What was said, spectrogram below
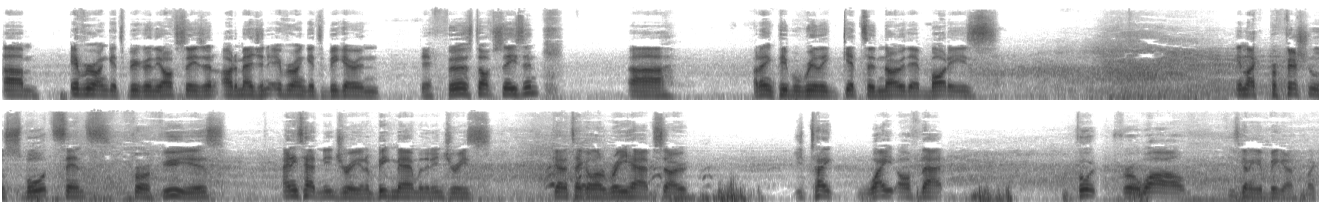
Um, everyone gets bigger in the off season. I would imagine everyone gets bigger in their first off season. Uh, I don't think people really get to know their bodies in like professional sports sense for a few years, and he's had an injury, and a big man with an injury is going to take a lot of rehab. So you take weight off that foot for a while, he's going to get bigger. Like,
